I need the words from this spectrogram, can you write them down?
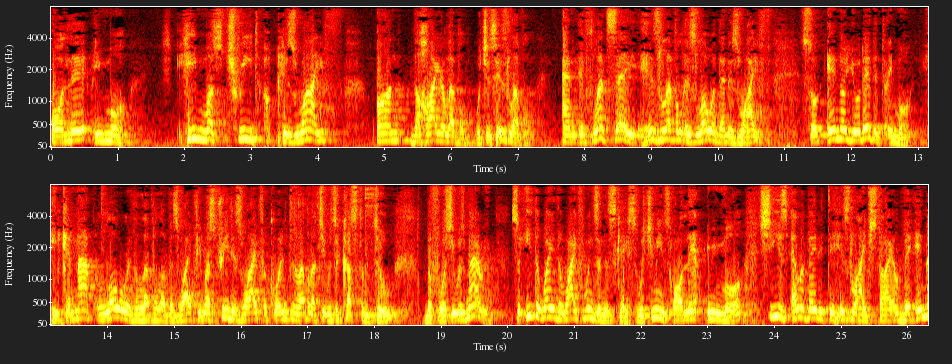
ole imo he must treat his wife on the higher level, which is his level. And if let's say his level is lower than his wife, so eno imo. He cannot lower the level of his wife. He must treat his wife according to the level that she was accustomed to before she was married. So either way, the wife wins in this case, which means. She is elevated to his lifestyle, and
